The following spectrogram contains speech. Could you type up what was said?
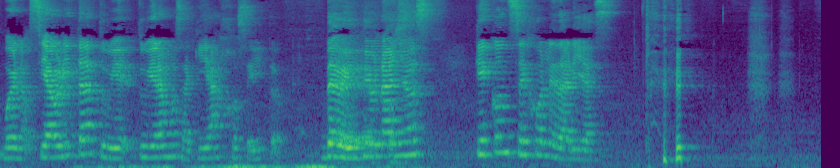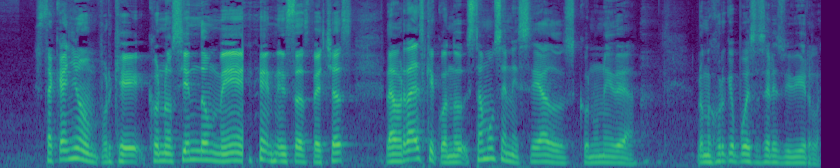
Bueno, si ahorita tuviéramos aquí a Joseito de 21 años, ¿qué consejo le darías? Está cañón, porque conociéndome en esas fechas, la verdad es que cuando estamos eneseados con una idea, lo mejor que puedes hacer es vivirla.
